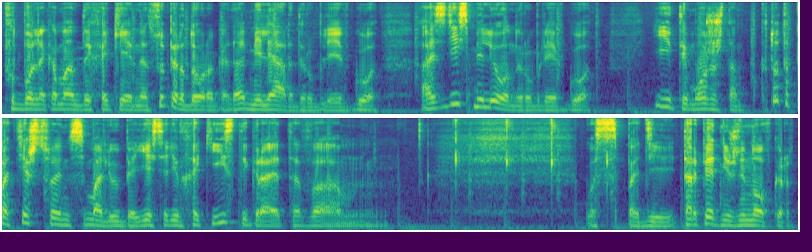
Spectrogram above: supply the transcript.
Футбольная команда и хоккейная супер дорого, да, миллиарды рублей в год. А здесь миллионы рублей в год. И ты можешь там... Кто-то потешит свое самолюбие. Есть один хоккеист, играет в... Господи, Торпед Нижний Новгород.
